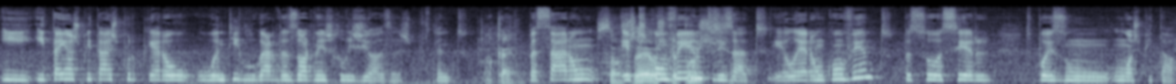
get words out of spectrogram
e, e tem hospitais porque era o, o antigo lugar das ordens religiosas, portanto Ok. passaram São estes José, os conventos, exato. Ele era um convento, passou a ser depois um, um hospital.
